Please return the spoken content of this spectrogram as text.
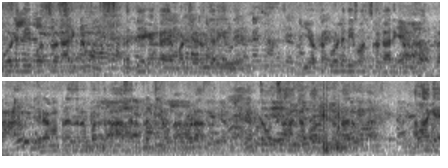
కోటి దీపోత్సవ కార్యక్రమం ప్రత్యేకంగా ఏర్పాటు చేయడం జరిగింది. ఈ యొక్క కోటి దీపోత్సవ కార్యక్రమంలో గ్రామ ప్రజలు భక్త మహాసరి ప్రతి ఒక్కరు కూడా ఎంతో ఉత్సాహంగా పాల్గొంటున్నారు. అలాగే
